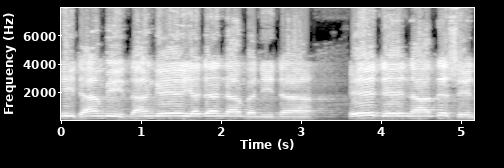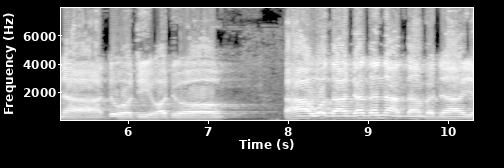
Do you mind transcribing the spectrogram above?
ဣဒံပိတံခေယတနာပဏိတံဧတေနာသစ္စေနာတုဟောတိဟောတောသဟဝတ္တဒသနတံပဒါယ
